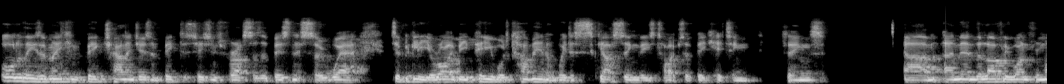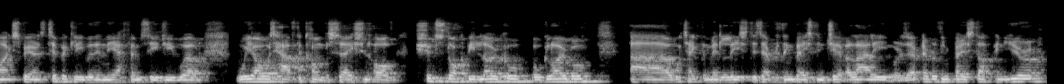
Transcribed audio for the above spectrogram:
All of these are making big challenges and big decisions for us as a business. So, where typically your IBP would come in and we're discussing these types of big hitting things, um, and then the lovely one from my experience, typically within the FMCG world, we always have the conversation of should stock be local or global? Uh, we take the Middle East, is everything based in Jebel Ali or is everything based up in Europe?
